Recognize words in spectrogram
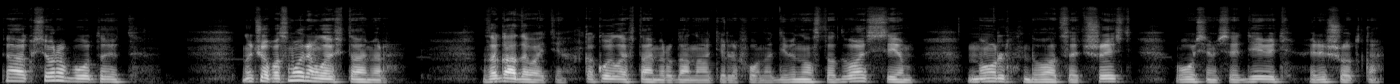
Так, все работает. Ну что, посмотрим лайфтаймер. Загадывайте, какой лайфтаймер у данного телефона. 92 7 0 26 89 решетка.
